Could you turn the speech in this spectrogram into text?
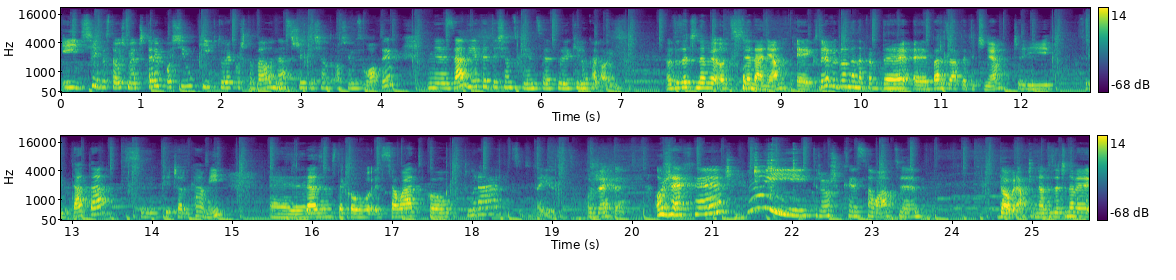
i dzisiaj dostałyśmy cztery posiłki, które kosztowały nas 68 zł za dietę 1500 kilokalorii. No to zaczynamy od śniadania, e, które wygląda naprawdę e, bardzo apetycznie, czyli frytata z pieczarkami e, razem z taką sałatką, która, co tutaj jest, orzechy. Orzechy, no i troszkę sałaty. Dobra, no to zaczynamy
